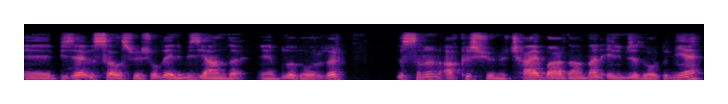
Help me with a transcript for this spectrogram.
Ee, bize ısı alışverişi oldu. Elimiz yandı. Ee, bu da doğrudur. Isının akış yönü çay bardağından elimize doğrudur. Niye?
